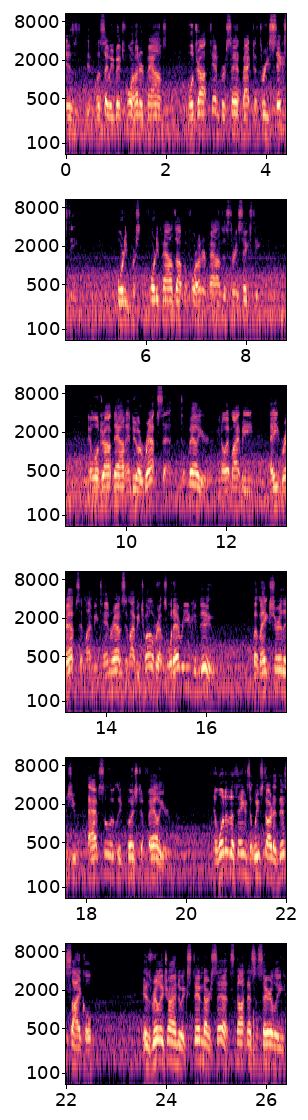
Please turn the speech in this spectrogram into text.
is let's say we bench 400 pounds, we'll drop 10% back to 360. 40, 40 pounds off of 400 pounds is 360. And we'll drop down and do a rep set to failure. You know, it might be eight reps, it might be 10 reps, it might be 12 reps, whatever you can do. But make sure that you absolutely push to failure. And one of the things that we've started this cycle is really trying to extend our sets, not necessarily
